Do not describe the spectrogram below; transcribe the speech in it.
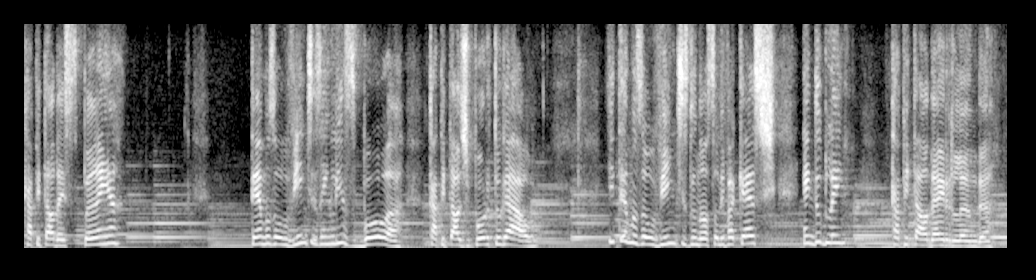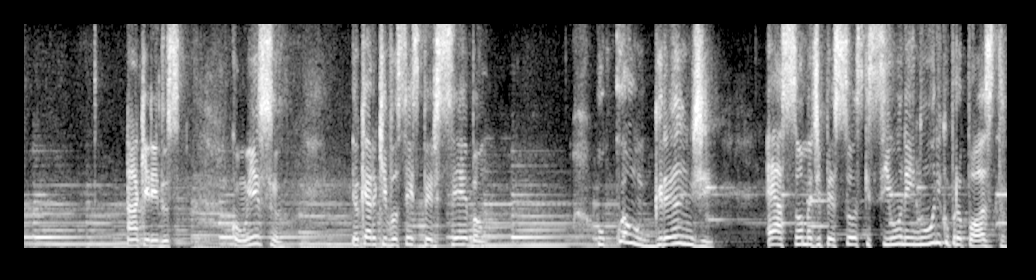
capital da Espanha. Temos ouvintes em Lisboa, capital de Portugal. E temos ouvintes do nosso OlivaCast em Dublin, capital da Irlanda. Ah, queridos, com isso, eu quero que vocês percebam o quão grande é a soma de pessoas que se unem no único propósito.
